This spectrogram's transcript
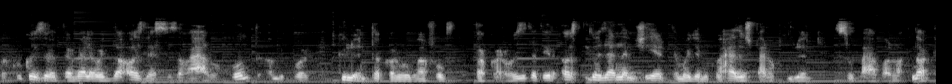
akkor közöltem vele, hogy az lesz az a vállópont, amikor külön takaróval fogsz takarozni. Tehát én azt igazán nem is értem, hogy amikor házaspárok külön szobában laknak,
